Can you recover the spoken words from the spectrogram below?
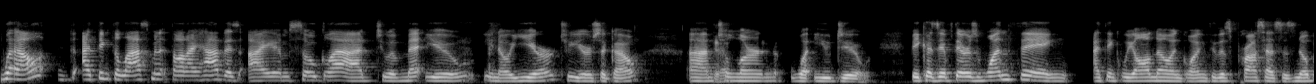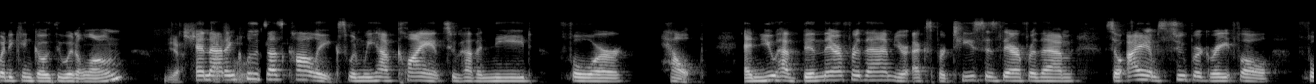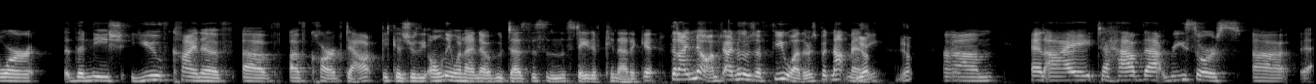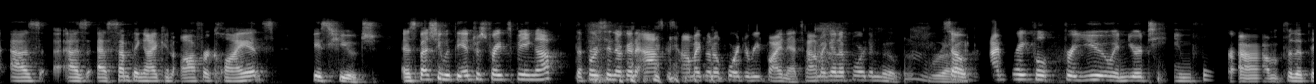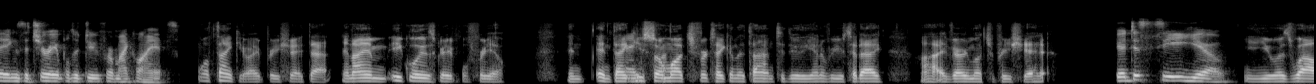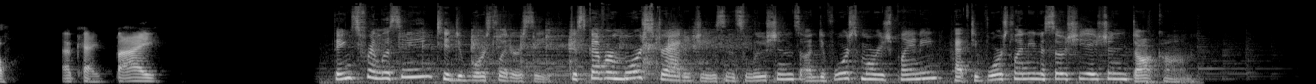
Well, I think the last minute thought I have is I am so glad to have met you, you know, a year, two years ago, um, yeah. to learn what you do. Because if there's one thing I think we all know in going through this process is nobody can go through it alone. Yes. And that absolutely. includes us colleagues when we have clients who have a need for help. And you have been there for them, your expertise is there for them. So I am super grateful for the niche you've kind of of of carved out because you're the only one I know who does this in the state of Connecticut that I know. I'm, i know there's a few others, but not many. Yep. yep. Um, and I to have that resource uh, as as as something I can offer clients is huge. And especially with the interest rates being up, the first thing they're going to ask is, "How am I going to afford to refinance? How am I going to afford to move?" Right. So I'm grateful for you and your team for um, for the things that you're able to do for my clients. Well, thank you. I appreciate that, and I am equally as grateful for you. And and thank Thanks. you so much for taking the time to do the interview today. Uh, I very much appreciate it. Good to see you. You as well. Okay. Bye. Thanks for listening to Divorce Literacy. Discover more strategies and solutions on divorce mortgage planning at divorcelendingassociation.com.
